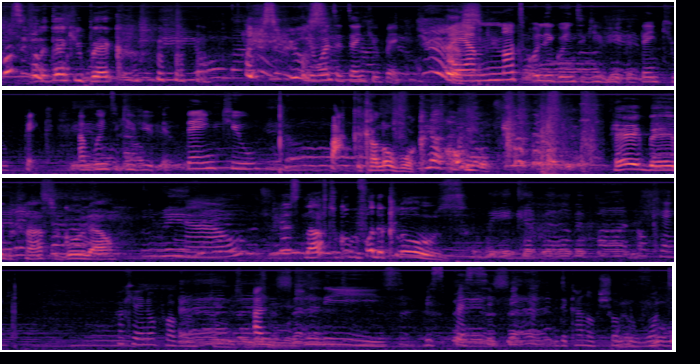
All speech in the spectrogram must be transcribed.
What's even a thank you, Beck. Are you serious? You want a thank you peck? Yes. I am not only going to give you a thank you peck. I'm going to give you a thank you pack. It cannot work. No. Hey, babe, I have to go now. Now, Yes, now I have to go before the close. okay. Okay, no problem. And please be specific with the kind of shop you want.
